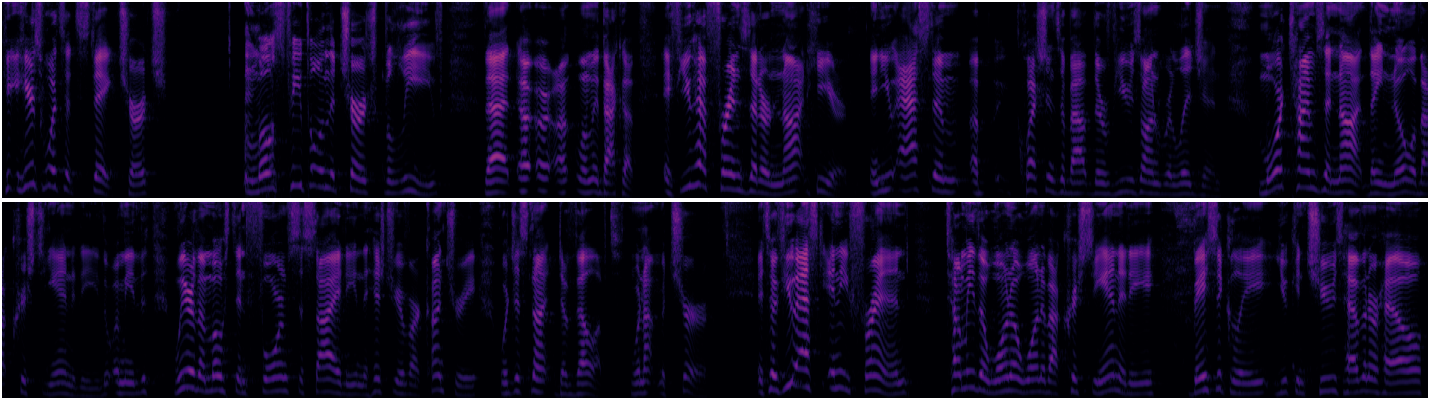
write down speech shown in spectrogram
here's what's at stake, church. Most people in the church believe that, or, or, or, let me back up. If you have friends that are not here and you ask them uh, questions about their views on religion, more times than not, they know about Christianity. I mean, th- we are the most informed society in the history of our country. We're just not developed, we're not mature. And so if you ask any friend, tell me the 101 about Christianity, basically you can choose heaven or hell.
